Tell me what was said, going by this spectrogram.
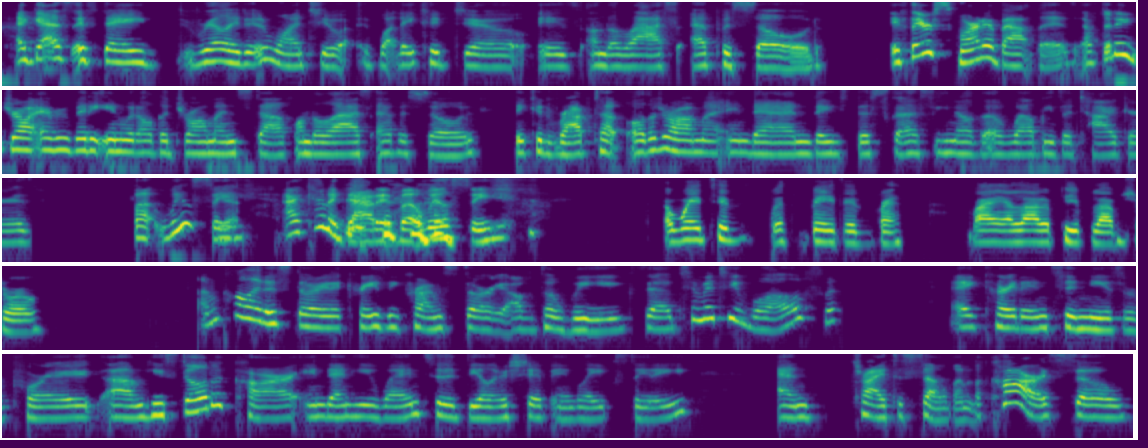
I guess if they really did want to, what they could do is on the last episode if they're smart about this, after they draw everybody in with all the drama and stuff on the last episode, they could wrap up all the drama and then they discuss, you know, the well beings of tigers. But we'll see. Yeah. I kind of doubt it, but we'll see. Awaited with bated breath by a lot of people, I'm sure. I'm calling this story the crazy crime story of the week. So Timothy Wolf according to news report. Um, he stole the car and then he went to the dealership in Lake City and tried to sell them the car. So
